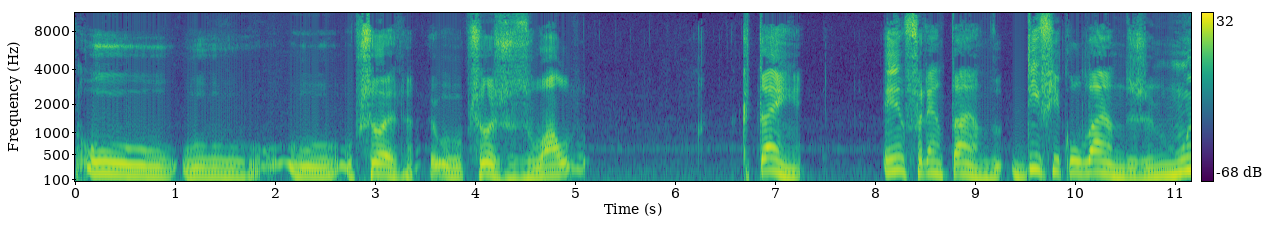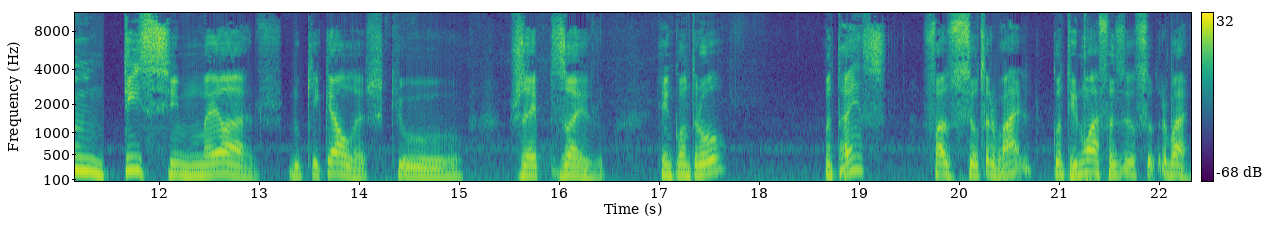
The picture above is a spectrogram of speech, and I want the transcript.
O, o, o, professor, o professor Josualdo, que tem enfrentado dificuldades muitíssimo maiores do que aquelas que o José Peseiro encontrou, mantém-se, faz o seu trabalho, continua a fazer o seu trabalho.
